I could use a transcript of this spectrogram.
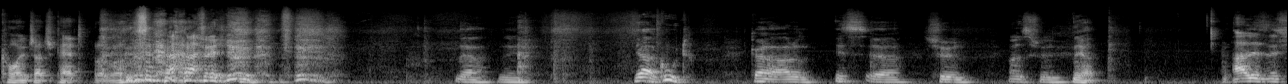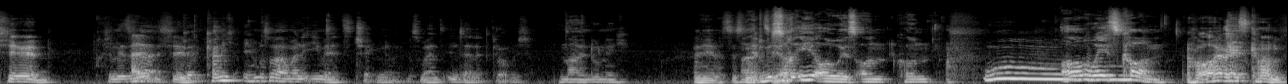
call Judge Pat oder so. Ja, nee. Ja, gut. Keine Ahnung. Ist äh, schön. Alles schön. ja. Alles ist schön. René, Alles wir- schön. Kann ich, ich muss mal meine E-Mails checken. Ich muss mal ins Internet, glaube ich. Nein, du nicht. Nee, was ist denn Ah, jetzt du bist hier? doch eh always on, Con. Uh. Always con. Always con.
